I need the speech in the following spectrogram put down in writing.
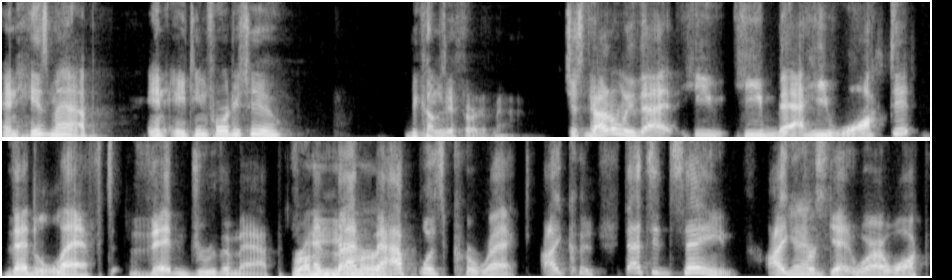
And his map in 1842 becomes the authoritative map just think- Not only that, he he ma- he walked it, then left, then drew the map, From and memory. that map was correct. I could. That's insane. I Yes. forget where I walk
